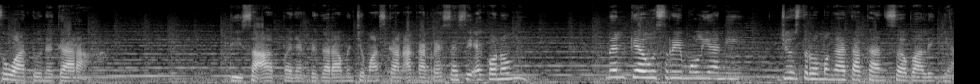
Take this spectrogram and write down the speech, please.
suatu negara. Di saat banyak negara mencemaskan akan resesi ekonomi, Menkeu Sri Mulyani justru mengatakan sebaliknya.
